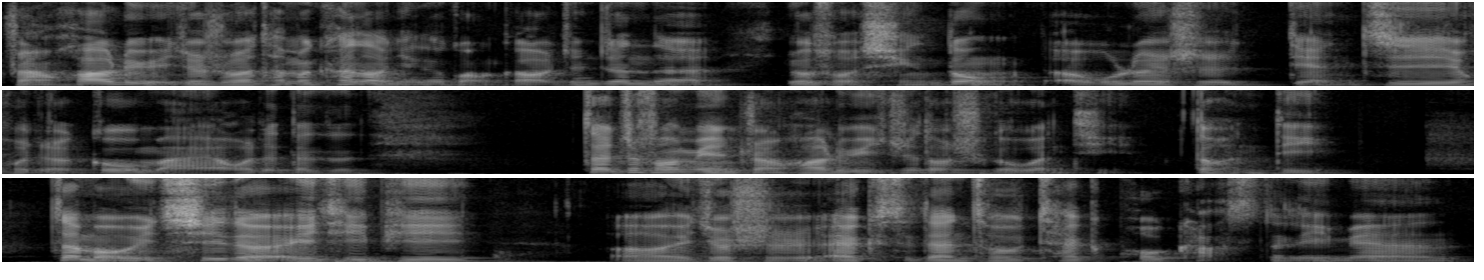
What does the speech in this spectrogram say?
转化率，也就是说他们看到你的广告，真正的有所行动，呃，无论是点击或者购买或者等等。在这方面，转化率一直都是个问题，都很低。在某一期的 ATP，呃，也就是 Accidental Tech Podcast 里面，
